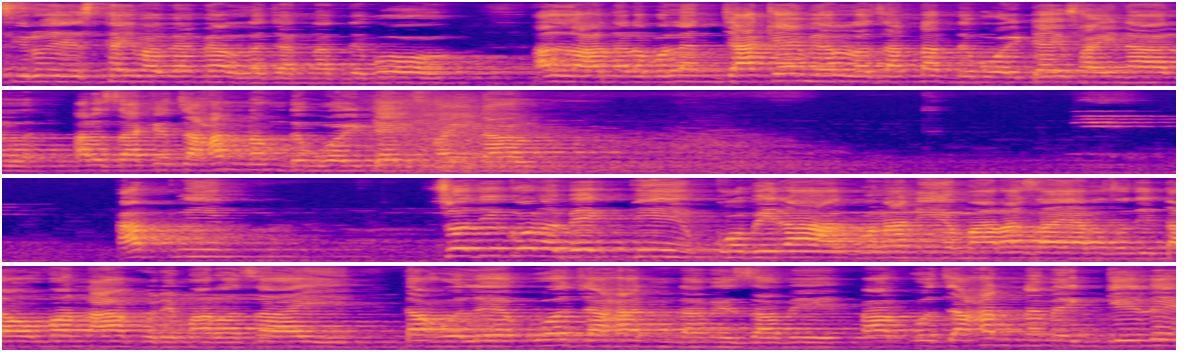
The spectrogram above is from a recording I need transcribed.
চিরস্থায়ীভাবে আমি আল্লাহ জান্নাত দেব। আল্লাহ তাআলা বলেন, যাকে আমি আল্লাহ জান্নাত দেব, ওইটাই ফাইনাল আর যাকে জাহান্নাম দেব, ওইটাই ফাইনাল আপনি যদি কোনো ব্যক্তি কবিরা গোনা নিয়ে মারা যায় আর যদি তাওবা না করে মারা যায়, তাহলে ও জাহান নামে যাবে। আর ও জাহান নামে গেলে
